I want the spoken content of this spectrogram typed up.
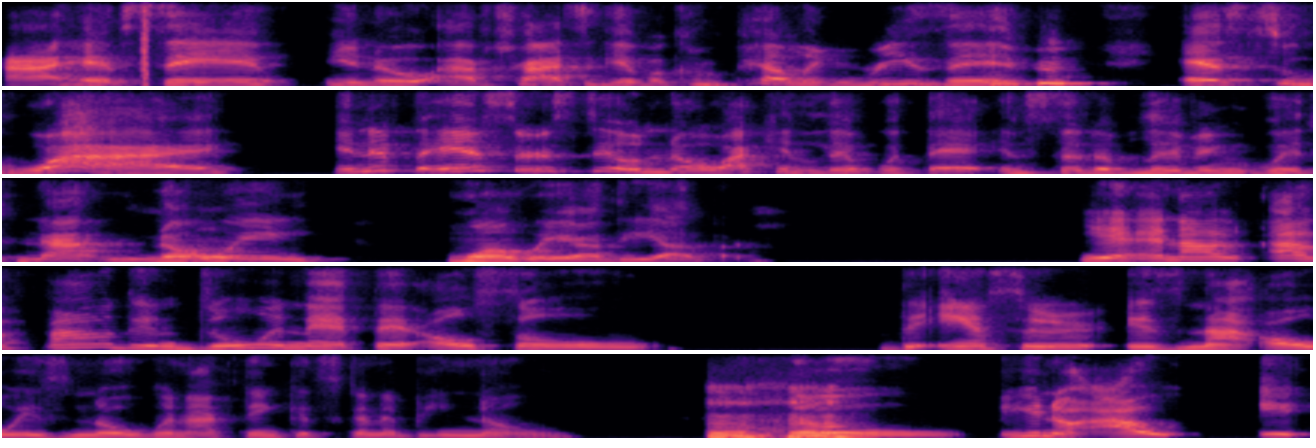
I have said, you know, I've tried to give a compelling reason as to why. And if the answer is still no, I can live with that instead of living with not knowing one way or the other. Yeah, and I I found in doing that that also the answer is not always no when I think it's going to be no. Mm-hmm. So, you know, I it,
